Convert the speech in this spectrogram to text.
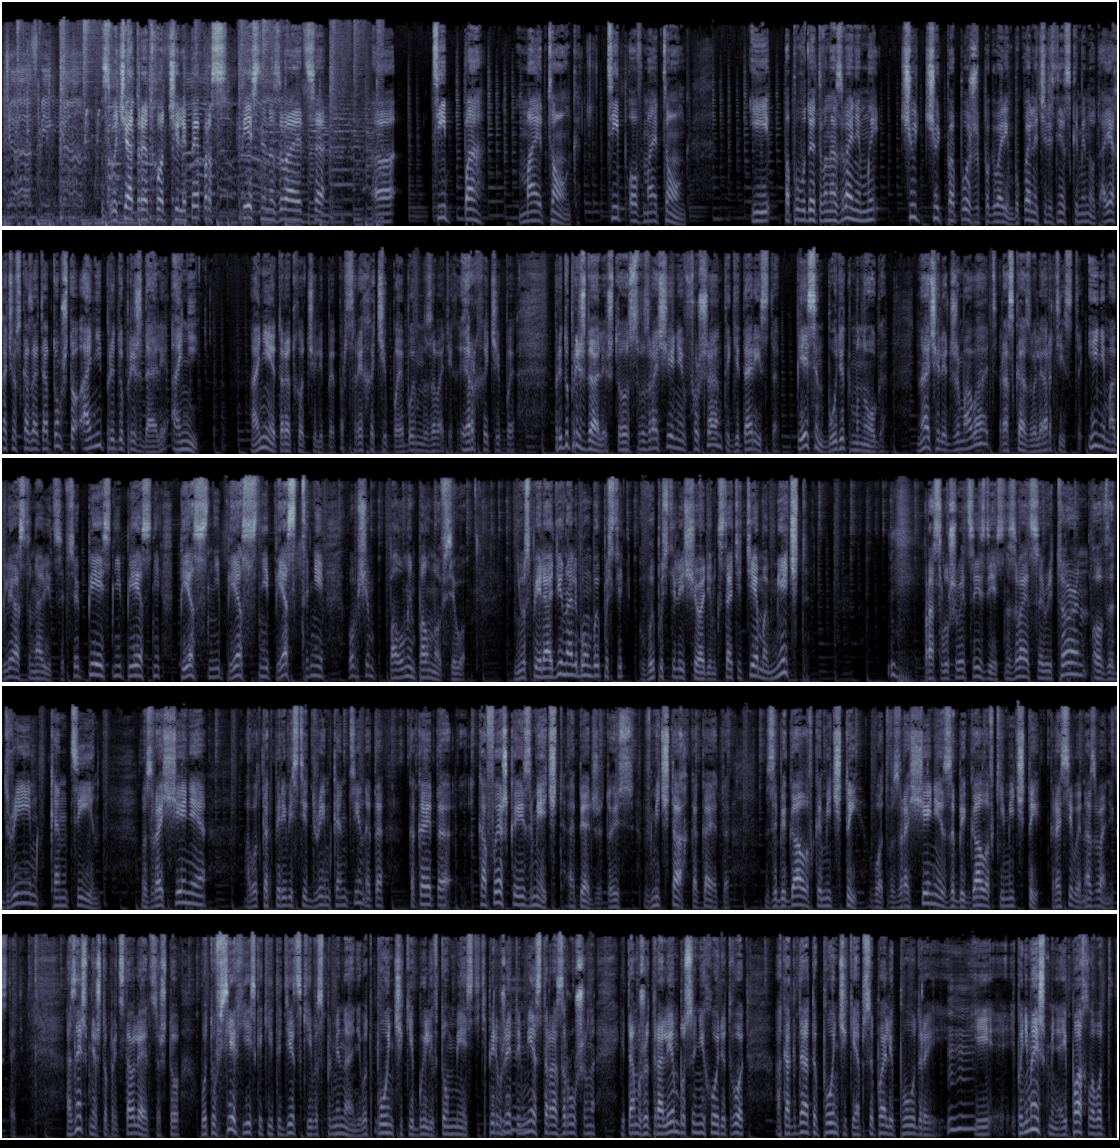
just begun. звучат Red Hot Chili Peppers. Песня называется э, Типа My Tongue. Tip of My Tongue. И по поводу этого названия мы чуть-чуть попозже поговорим, буквально через несколько минут. А я хочу сказать о том, что они предупреждали, они, они это Red Hot Chili Peppers, РХЧП, будем называть их, РХЧП, предупреждали, что с возвращением Фрушанты, гитариста, песен будет много. Начали джимовать, рассказывали артисты, и не могли остановиться. Все песни, песни, песни, песни, песни. В общем, полным-полно всего. Не успели один альбом выпустить, выпустили еще один. Кстати, тема «Мечт» прослушивается и здесь. Называется «Return of the Dream Canteen». Возвращение, а вот как перевести Dream Canteen, это какая-то кафешка из мечт, опять же. То есть в мечтах какая-то забегаловка мечты. Вот, возвращение забегаловки мечты. Красивое название, кстати. А знаешь, мне что представляется, что вот у всех есть какие-то детские воспоминания. Вот пончики были в том месте, теперь уже это место разрушено, и там уже троллембусы не ходят, вот. А когда-то пончики обсыпали пудрой, и, и понимаешь меня, и пахло вот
